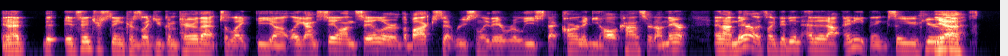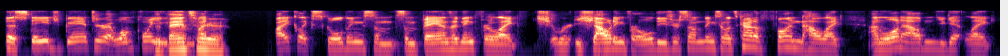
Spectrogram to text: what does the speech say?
And I, it's interesting because like you compare that to like the uh, like on Sail on Sailor, the box set recently they released that Carnegie Hall concert on there, and on there it's like they didn't edit out anything, so you hear yeah. like the stage banter at one point. The you banter. Hear Mike, Mike like scolding some some fans, I think for like sh- shouting for oldies or something. So it's kind of fun how like on one album you get like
